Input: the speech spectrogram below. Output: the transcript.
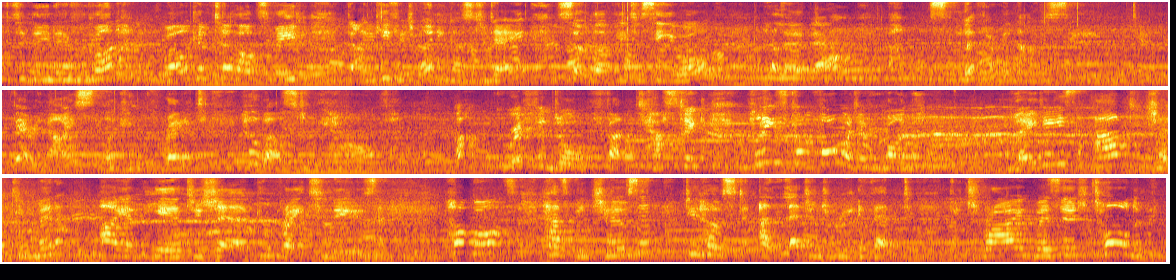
afternoon, everyone. Welcome to Hogsmeade. Thank you for joining us today. So lovely to see you all. Hello there. Uh, Slytherin, I see. Very nice, looking great. Who else do we have? Ah, Gryffindor, fantastic. Please come forward, everyone. Ladies and gentlemen, I am here to share great news. Hogwarts has been chosen to host a legendary event, the Triwizard Tournament.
